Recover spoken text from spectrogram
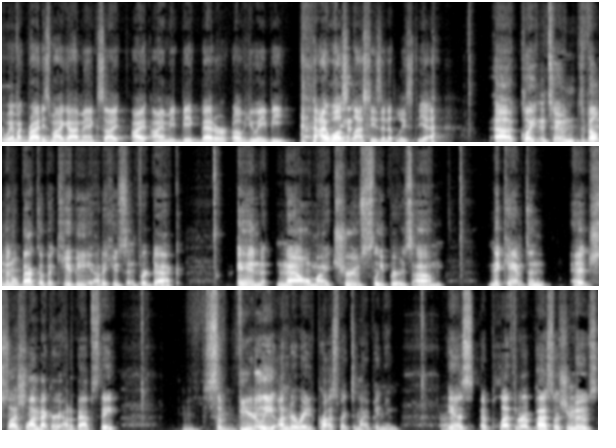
DeWayne McBride is my guy, man, because I, I I am a big better of UAB. I was last season at least. Yeah. Uh, Clayton Tune, developmental backup at QB out of Houston for Dak. And now my true sleepers, um, Nick Hampton, edge slash linebacker out of App State. Severely underrated prospect, in my opinion. Right. He has a plethora of pass rushing moves,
